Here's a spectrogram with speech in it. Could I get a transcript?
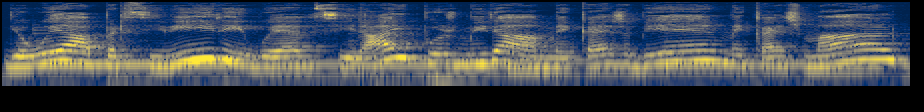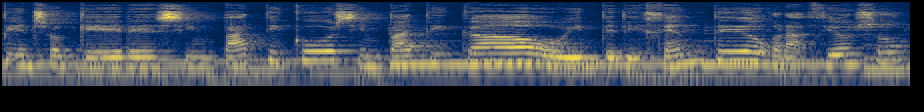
Yo voy a percibir y voy a decir, ay, pues mira, me caes bien, me caes mal, pienso que eres simpático, simpática o inteligente o gracioso,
